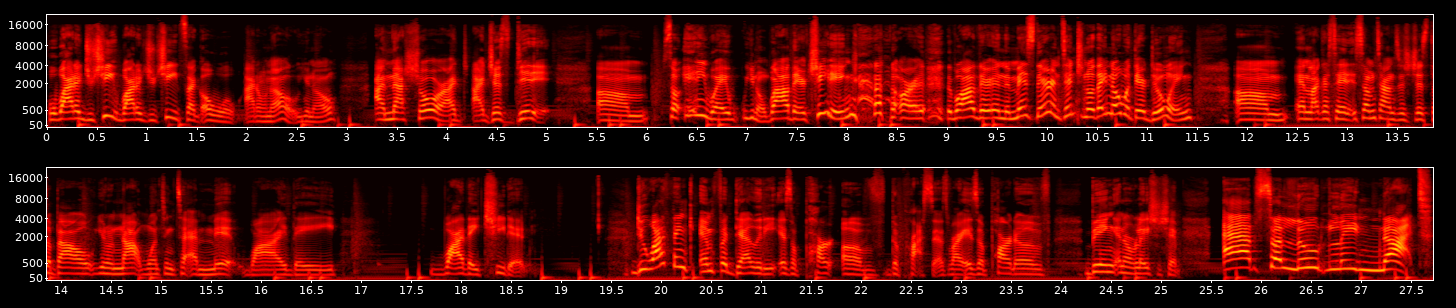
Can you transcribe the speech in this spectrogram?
well, why did you cheat? Why did you cheat? It's like, oh well, I don't know, you know. I'm not sure. I, I just did it. Um, so anyway, you know, while they're cheating or while they're in the midst, they're intentional. They know what they're doing. Um, and like I said, sometimes it's just about you know not wanting to admit why they why they cheated. Do I think infidelity is a part of the process, right? Is a part of being in a relationship? Absolutely not.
